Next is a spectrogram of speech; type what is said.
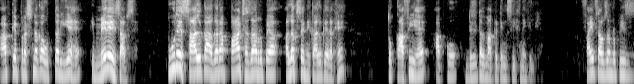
आपके प्रश्न का उत्तर यह है कि मेरे हिसाब से पूरे साल का अगर आप पाँच हज़ार रुपया अलग से निकाल के रखें तो काफ़ी है आपको डिजिटल मार्केटिंग सीखने के लिए। Five thousand rupees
